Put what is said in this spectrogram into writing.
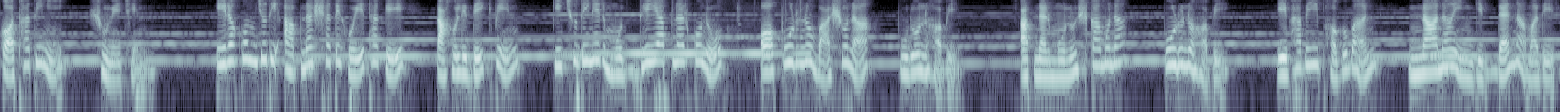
কথা তিনি শুনেছেন। এরকম যদি আপনার সাথে হয়ে থাকে, তাহলে দেখবেন কিছুদিনের মধ্যেই আপনার কোনো অপূর্ণ বাসনা পূরণ হবে। আপনার মনস্কামনা পূর্ণ হবে। এভাবেই ভগবান নানা ইঙ্গিত দেন আমাদের।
